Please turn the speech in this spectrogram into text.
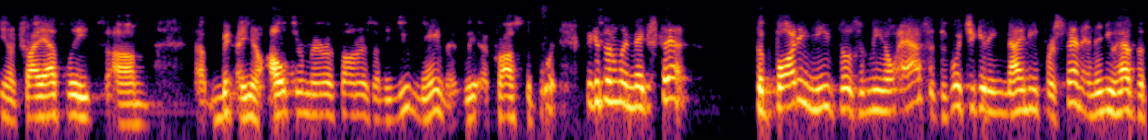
you know triathletes. Um, uh, you know, ultra marathoners. I mean, you name it, we across the board, because it only makes sense. The body needs those amino acids, of which you're getting 90%, and then you have the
